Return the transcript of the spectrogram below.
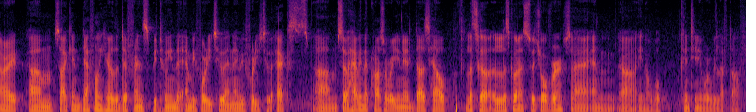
All right, um, so I can definitely hear the difference between the MB42 and MB42X. Um, so having the crossover unit does help. Let's go. Let's go and switch over, so, and uh, you know we'll continue where we left off.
